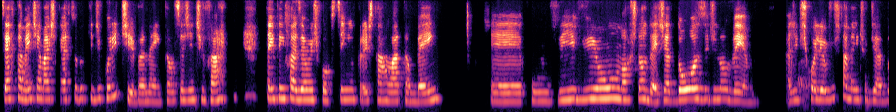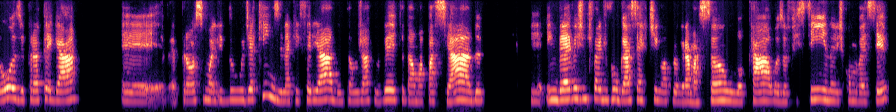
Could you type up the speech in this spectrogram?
certamente é mais perto do que de Curitiba, né? Então, se a gente vai, tentem fazer um esforcinho para estar lá também. É, Convívio Norte-Nordeste, dia 12 de novembro. A gente escolheu justamente o dia 12 para pegar é, é próximo ali do dia 15, né? Que é feriado, então já aproveita, dá uma passeada. É, em breve a gente vai divulgar certinho a programação, o local, as oficinas, como vai ser.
